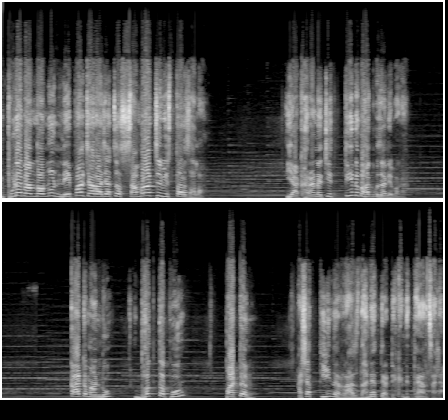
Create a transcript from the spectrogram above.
पुढे बांधवांनो नेपाळच्या राजाचं साम्राज्य विस्तार झाला. या घराण्याचे तीन भाग झाले बघा. काठमांडू भक्तपूर पाटण अशा तीन राजधान्या त्या ठिकाणी तयार झाल्या.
